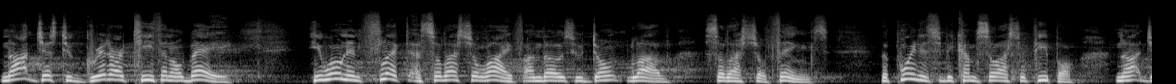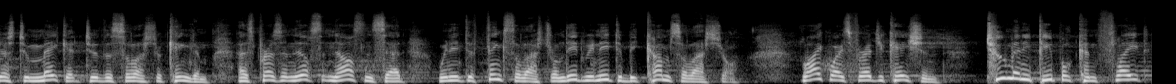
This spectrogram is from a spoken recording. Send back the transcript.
not just to grit our teeth and obey. He won't inflict a celestial life on those who don't love celestial things. The point is to become celestial people, not just to make it to the celestial kingdom. As President Nelson said, we need to think celestial. Indeed, we need to become celestial. Likewise, for education, too many people conflate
